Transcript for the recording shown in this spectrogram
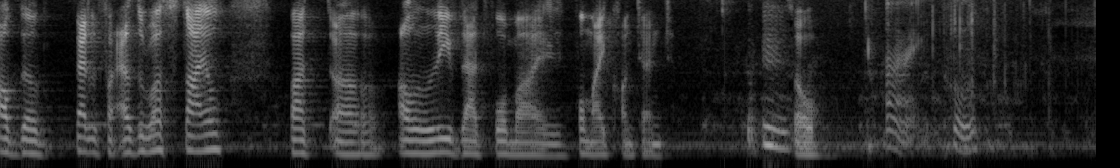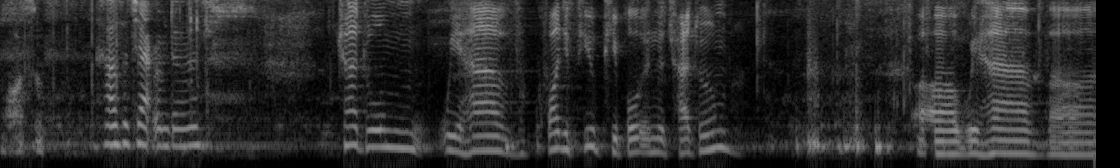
of the Battle for Azeroth style, but uh, I'll leave that for my for my content. So All right, cool. Awesome. How's the chat room doing? chat room, we have quite a few people in the chat room. Uh, we have, uh,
